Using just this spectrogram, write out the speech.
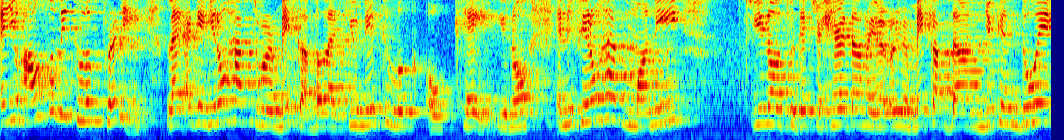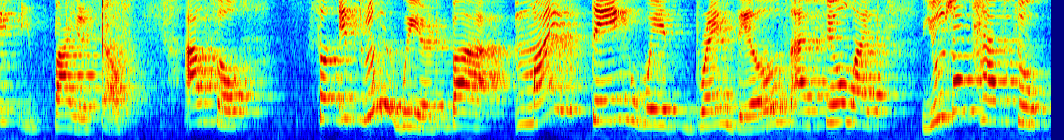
And you also need to look pretty. Like again, you don't have to wear makeup, but like you need to look okay, you know? And if you don't have money, you know, to get your hair done or your, or your makeup done, you can do it by yourself. Also, so it's really weird, but my thing with brand deals, I feel like you just have to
